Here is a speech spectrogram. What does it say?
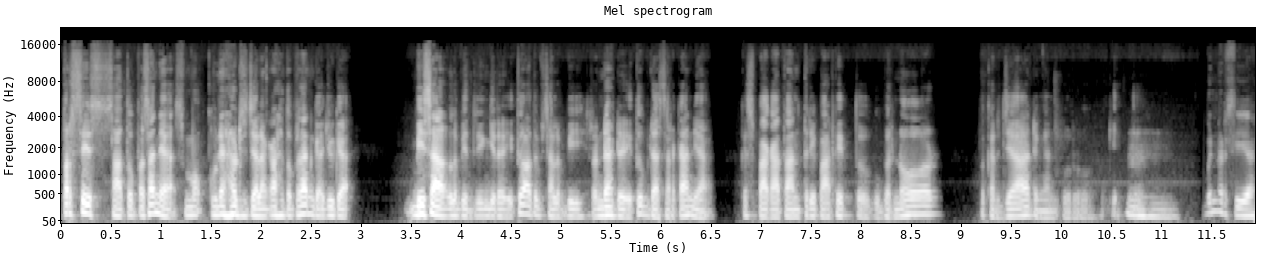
persis satu persen ya semua kemudian harus dijalankan satu persen enggak juga bisa lebih tinggi dari itu atau bisa lebih rendah dari itu berdasarkan ya kesepakatan tripartit tuh gubernur bekerja dengan buruh gitu. Mhm. Bener sih ya.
